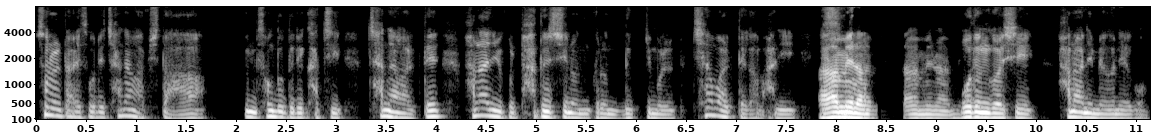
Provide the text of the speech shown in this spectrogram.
최선을 다해서 우리 찬양합시다. 그럼 성도들이 같이 찬양할 때 하나님 그걸 받으시는 그런 느낌을 체험할 때가 많이 아멘, 있습니다. 아멘, 아멘, 아멘. 모든 것이 하나님의 은혜고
